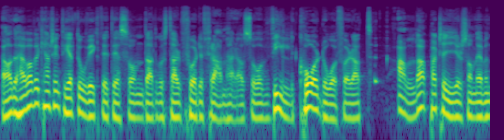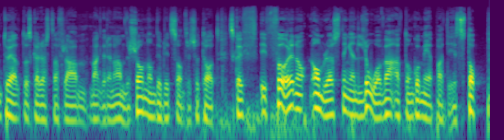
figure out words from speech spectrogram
Ja, det här var väl kanske inte helt oviktigt det som Dadgostar förde fram här, alltså villkor då för att alla partier som eventuellt då ska rösta fram Magdalena Andersson om det blir ett sådant resultat ska före omröstningen lova att de går med på att det är stopp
